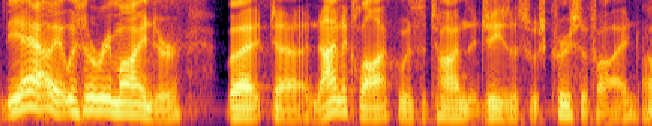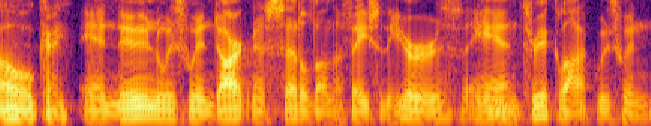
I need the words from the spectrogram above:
Yeah, it was a reminder. But uh, nine o'clock was the time that Jesus was crucified, Oh, okay. and noon was when darkness settled on the face of the earth, and three o'clock was when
